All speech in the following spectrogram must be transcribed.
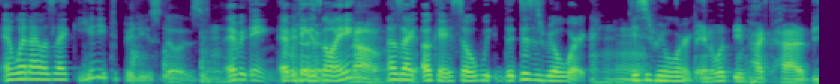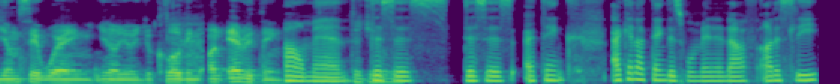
And when I was like, you need to produce those, everything, everything is going. Mm-hmm. Now. Mm-hmm. I was like, okay, so we, th- this is real work. This is real work. And what impact had Beyonce wearing, you know, your, your clothing on everything? Oh man, Did you this really? is this is. I think I cannot thank this woman enough. Honestly,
